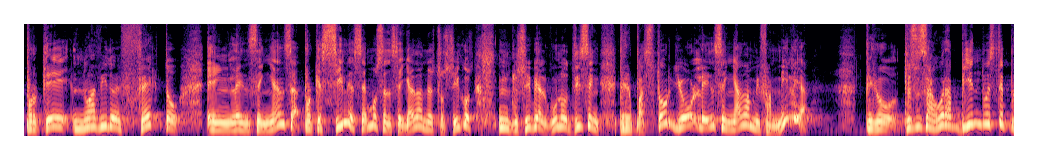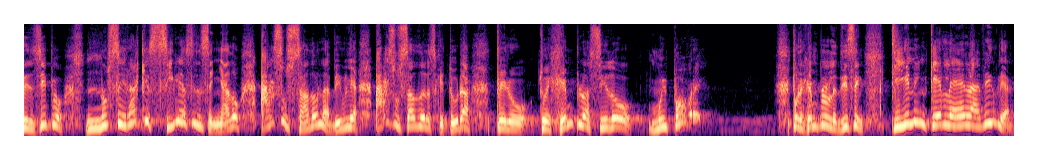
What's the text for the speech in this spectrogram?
Porque no ha habido efecto en la enseñanza? Porque sí les hemos enseñado a nuestros hijos. Inclusive algunos dicen, pero pastor, yo le he enseñado a mi familia. Pero entonces ahora viendo este principio, ¿no será que sí le has enseñado? Has usado la Biblia, has usado la escritura, pero tu ejemplo ha sido muy pobre. Por ejemplo, les dicen, tienen que leer la Biblia.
